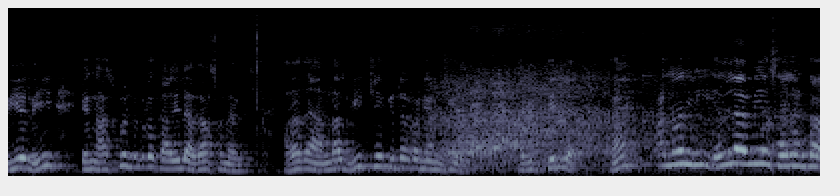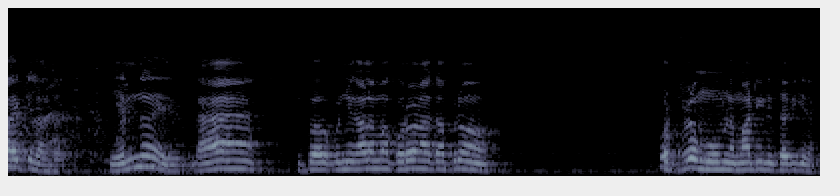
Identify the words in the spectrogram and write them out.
ரியலி எங்கள் ஹஸ்பண்டு கூட காலையில் அதான் சொன்னார். அதாவது அந்த ஆள் வீட்லேயே கிண்டல் பண்ணி அனுப்பிச்சு அதுக்கு தெரியல. ஆ? அந்த மாதிரி எல்லாமே சைலண்ட்டாக ஆக்கிடலாம் சார். என்ன? நான் இப்போ கொஞ்ச காலமாக கொரோனாக்கு அப்புறம் ஒர்க் ஃப்ரம் ஹோமில் மாட்டிக்கின்னு தவிக்கிறேன்.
